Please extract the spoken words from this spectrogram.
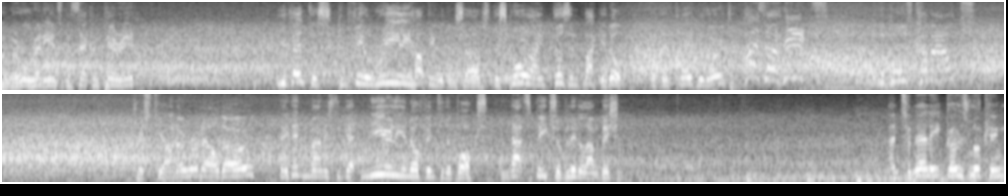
So we're already into the second period. Juventus can feel really happy with themselves. The scoreline doesn't back it up, but they've played with urgency. Has a hit! And the ball's come out! Cristiano Ronaldo. They didn't manage to get nearly enough into the box, and that speaks of little ambition. Antonelli goes looking.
